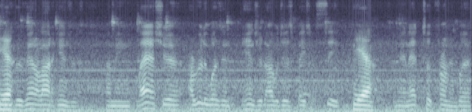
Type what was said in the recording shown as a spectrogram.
Yeah. you prevent a lot of injuries. I mean, last year I really wasn't injured. I was just basically sick, Yeah, and that took from me. But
